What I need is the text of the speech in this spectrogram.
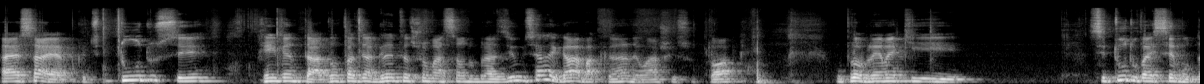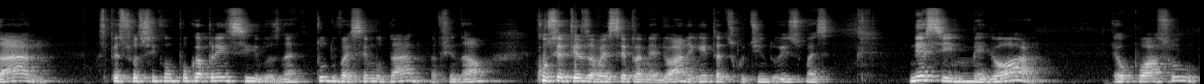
a essa época de tudo ser reinventado. Vamos fazer a grande transformação do Brasil. Isso é legal, é bacana, eu acho isso top. O problema é que se tudo vai ser mudado, as pessoas ficam um pouco apreensivas, né? Tudo vai ser mudado, afinal, com certeza vai ser para melhor, ninguém está discutindo isso, mas nesse melhor eu posso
